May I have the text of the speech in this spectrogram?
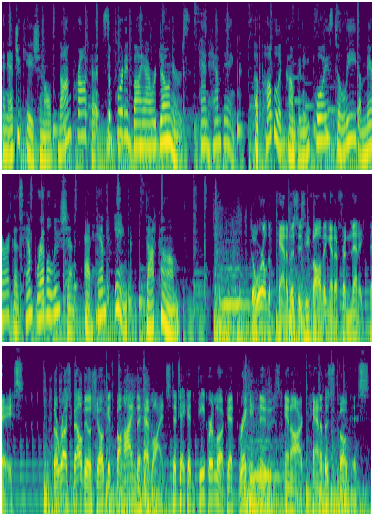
an educational nonprofit supported by our donors and Hemp Inc., a public company poised to lead America's hemp revolution at hempinc.com. The world of cannabis is evolving at a frenetic pace. The Russ Belville Show gets behind the headlines to take a deeper look at breaking news in our Cannabis Focus.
